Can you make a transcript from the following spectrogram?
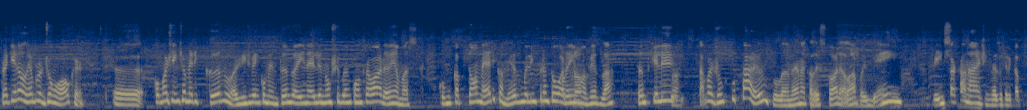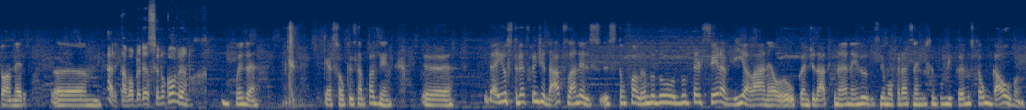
Pra quem não lembra, o John Walker, eh, como agente americano, a gente vem comentando aí, né? Ele não chegou a encontrar o Aranha, mas como Capitão América mesmo, ele enfrentou o Aranha uma vez lá. Tanto que ele Ah. tava junto com o Tarântula, né? Naquela história lá. Foi bem, bem sacanagem mesmo aquele Capitão América. É, ele tava obedecendo o governo. Pois é. que é só o que ele está fazendo. É, e daí os três candidatos lá, né, eles estão falando do, do terceira via lá, né? O, o candidato que não é nem dos democratas nem dos republicanos, que é o Galvan.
